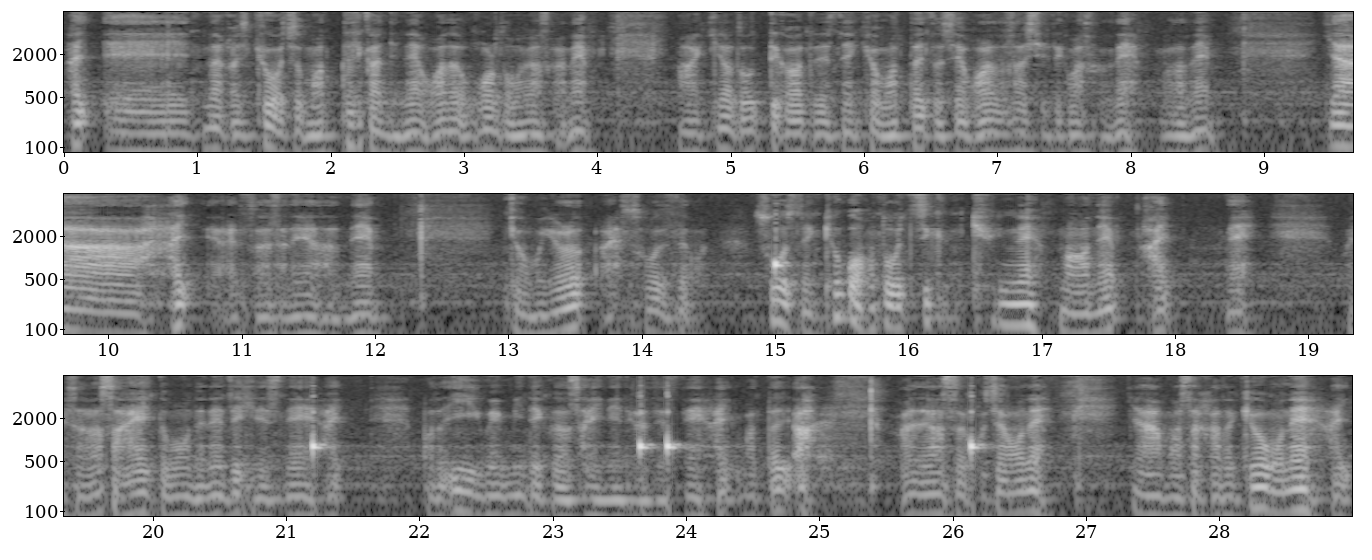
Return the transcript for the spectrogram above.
はい、えー、なんか今日はちょっとまったり感じでね、終わ終わると思いますからね。まあ、昨日と打って変わってですね、今日まったりとして終わらさせていただきますのでね、まだね。いやー、はい、ありがとうございましたね、皆さんね。今日もいろいろ、あそうですね、そうですね、今日は本当落ち着く、急にね、まあね、はい、ね。皆さん朝早いと思うんでね、ぜひですね、はい。またいい夢見てくださいねって感じですね。はい、またり、あ、ありがとうございます。こちらもね、いやーまさかの今日もね、はい。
